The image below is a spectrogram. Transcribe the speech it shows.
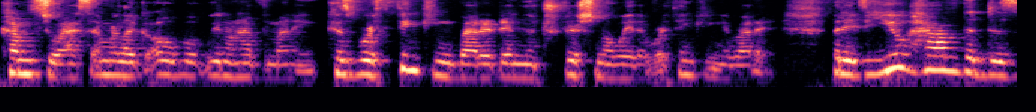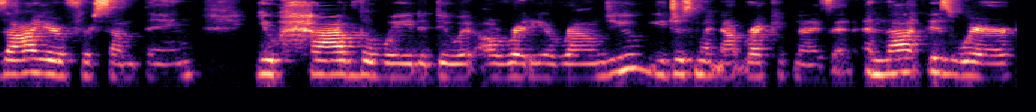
comes to us and we're like oh but we don't have the money because we're thinking about it in the traditional way that we're thinking about it. But if you have the desire for something you have the way to do it already around you you just might not recognize it. And that is where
